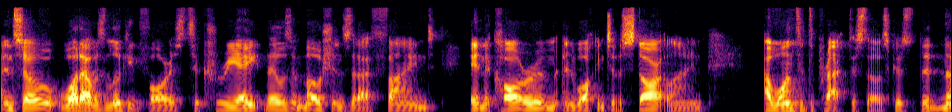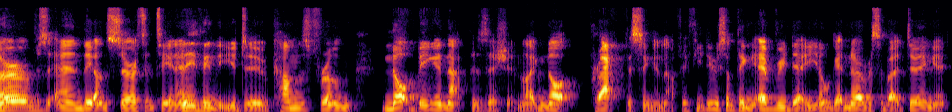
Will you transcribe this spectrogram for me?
And so what I was looking for is to create those emotions that I find in the call room and walking to the start line. I wanted to practice those because the nerves and the uncertainty and anything that you do comes from not being in that position, like not practicing enough. If you do something every day, you don't get nervous about doing it.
